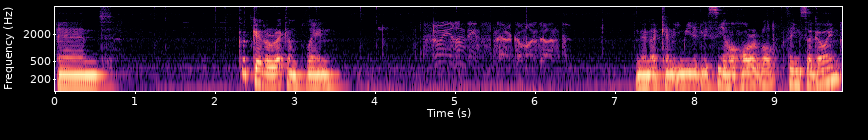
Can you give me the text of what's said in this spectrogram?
And could get a Recon plane And then I can immediately see how horrible things are going.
